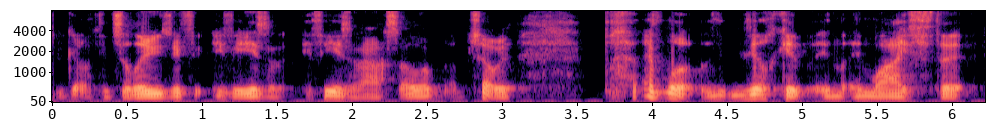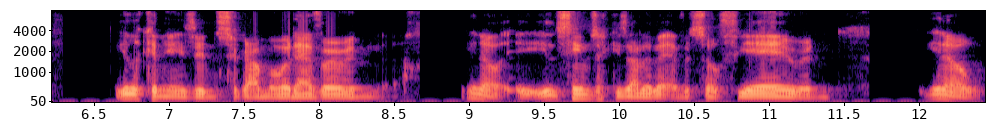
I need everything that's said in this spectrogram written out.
we've got nothing to lose. If if he isn't, if he is an asshole, I'm, I'm sorry. Look, you look at in, in life that you look at his Instagram or whatever, and you know, it, seems like he's had a bit of a tough year, and you know,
